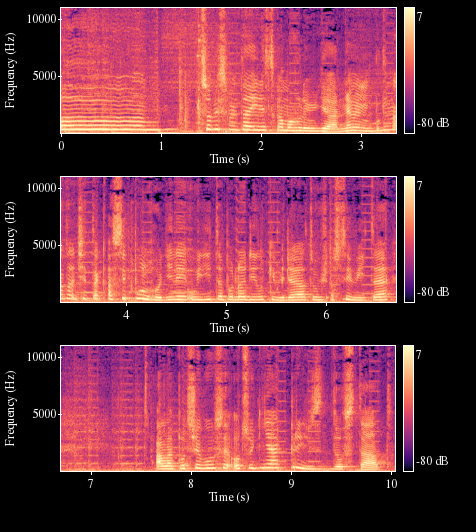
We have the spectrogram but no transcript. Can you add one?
Um, co bychom tady dneska mohli udělat? Nevím, budu natáčet tak asi půl hodiny, uvidíte podle dílky videa, to už asi víte. Ale potřebuju se odsud nějak pryč dostat.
